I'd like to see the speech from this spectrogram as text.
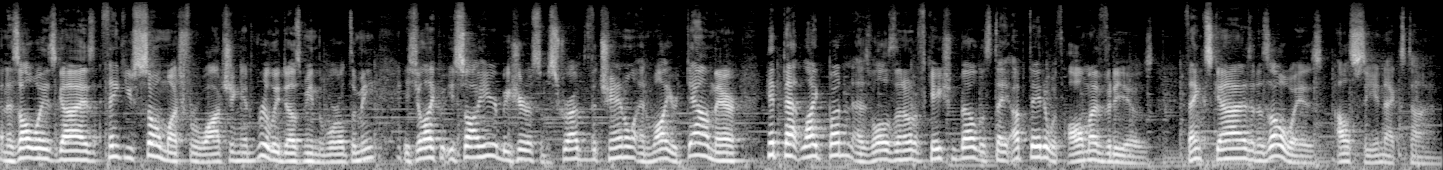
And as always guys, thank you so much for watching, it really does mean the world to me. If you like what you saw here, be sure to subscribe to the channel, and while you're down there, hit that like button as well as the notification bell to stay updated with all my videos. Thanks guys, and as always, I'll see you next time.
